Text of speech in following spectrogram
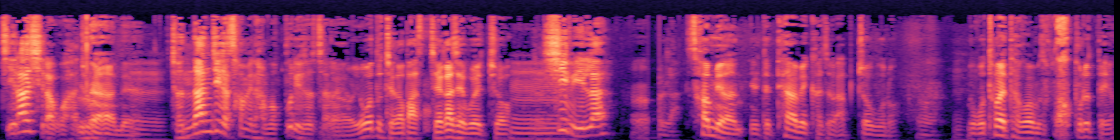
찌라시라고 하죠. 아, 네. 음. 전단지가 서면에 한번 뿌려졌잖아요. 어, 요것도 제가 봤, 제가 제보했죠. 음. 12일 날 서면 일대 태화백화점 앞쪽으로 오토바이 타고 하면서 확 뿌렸대요.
